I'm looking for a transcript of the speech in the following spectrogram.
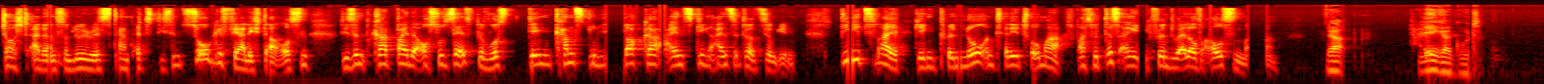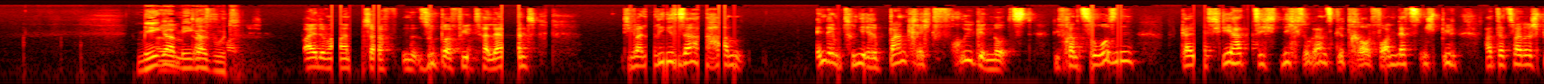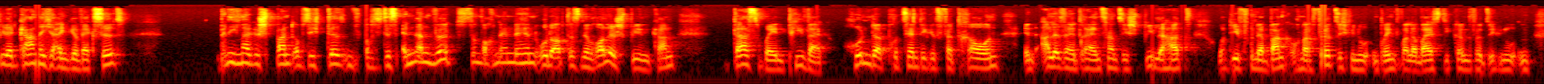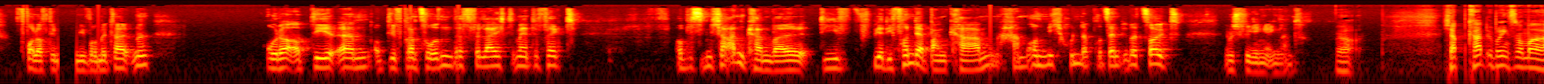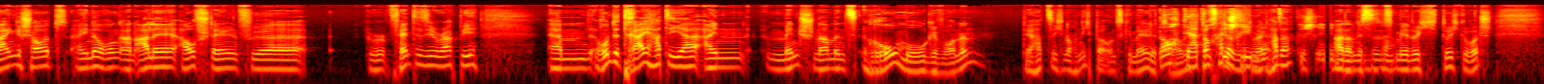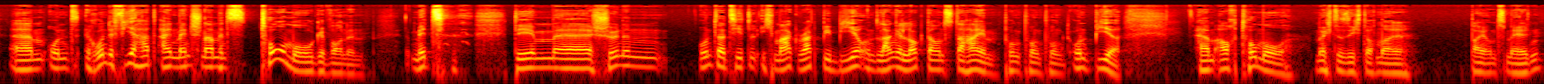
Josh Adams und Louis Samet, die sind so gefährlich da außen. Die sind gerade beide auch so selbstbewusst. Denen kannst du locker eins gegen eins Situation geben. Die zwei gegen Penot und Teddy Thomas. Was wird das eigentlich für ein Duell auf Außen machen? Ja, mega gut. Mega, also, mega gut. Beide Mannschaften super viel Talent. Die Waliser haben in dem Turnier ihre Bank recht früh genutzt. Die Franzosen, Galtier hat sich nicht so ganz getraut. Vor dem letzten Spiel hat der zwei, drei Spieler gar nicht eingewechselt. Bin ich mal gespannt, ob sich das, ob sich das ändern wird zum Wochenende hin oder ob das eine Rolle spielen kann, dass Wayne Pivac hundertprozentiges Vertrauen in alle seine 23 Spiele hat und die von der Bank auch nach 40 Minuten bringt, weil er weiß, die können 40 Minuten voll auf dem Niveau mithalten. Oder ob die, ähm, ob die Franzosen das vielleicht im Endeffekt, ob es ihnen schaden kann, weil die Spieler, die von der Bank kamen, haben auch nicht 100% überzeugt im Spiel gegen England. Ja. Ich habe gerade übrigens nochmal reingeschaut, Erinnerung an alle Aufstellen für Fantasy Rugby. Ähm, Runde 3 hatte ja ein Mensch namens Romo gewonnen. Der hat sich noch nicht bei uns gemeldet. Doch, der hat, Doch, hat er geschrieben. Hat er? Geschrieben. Ah, dann ist es ja. mir durch, durchgerutscht. Ähm, und Runde 4 hat ein Mensch namens Tomo gewonnen. Mit dem äh, schönen Untertitel Ich mag Rugby, Bier und lange Lockdowns daheim. Punkt, Punkt, Punkt. Und Bier. Ähm, auch Tomo möchte sich doch mal bei uns melden,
